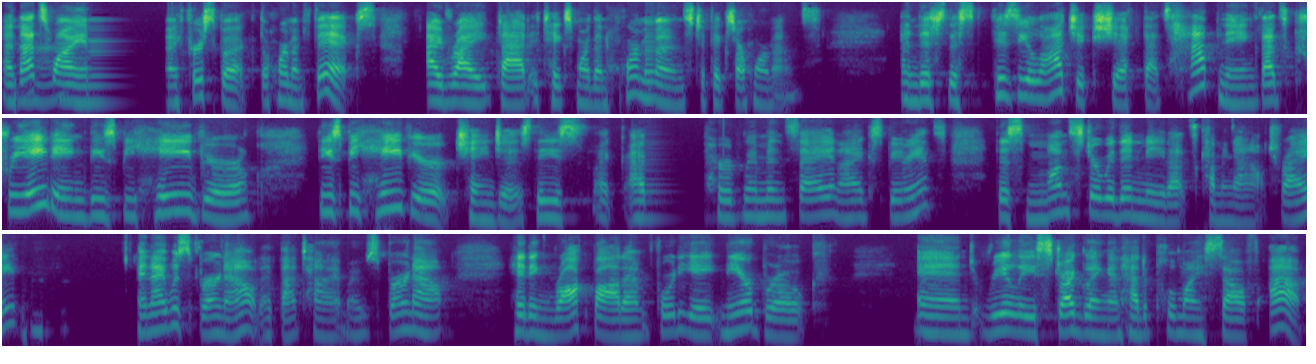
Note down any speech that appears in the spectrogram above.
and that's mm-hmm. why in my first book the hormone fix I write that it takes more than hormones to fix our hormones. And this this physiologic shift that's happening that's creating these behavior these behavior changes these like I've heard women say and I experience this monster within me that's coming out, right? Mm-hmm. And I was burnout at that time. I was burnout, hitting rock bottom, 48, near broke, and really struggling and had to pull myself up.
